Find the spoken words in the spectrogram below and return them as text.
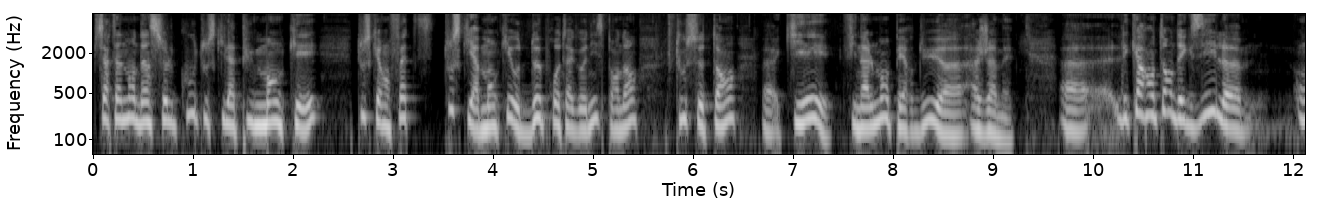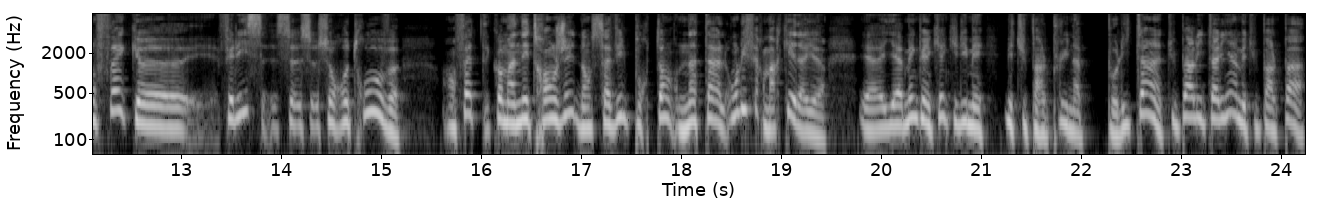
certainement d'un seul coup tout ce qu'il a pu manquer, tout ce qui en fait tout ce qui a manqué aux deux protagonistes pendant tout ce temps euh, qui est finalement perdu euh, à jamais. Les 40 ans d'exil ont fait que Félix se- se retrouve en fait comme un étranger dans sa ville pourtant natale. On lui fait remarquer d'ailleurs. Il y a- même quelqu'un qui dit mais mais tu parles plus napolitain, tu parles italien mais tu parles pas,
